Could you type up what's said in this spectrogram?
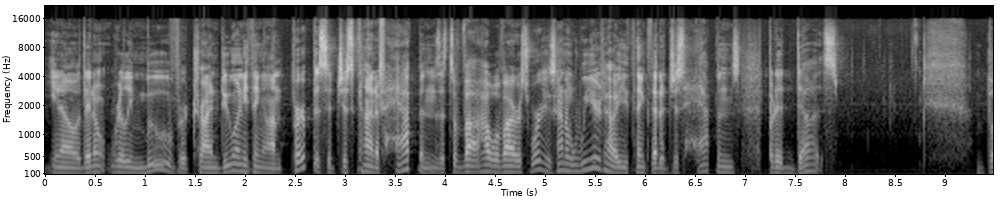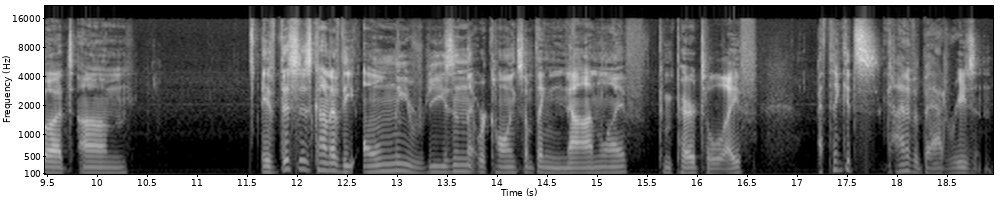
you know, they don't really move or try and do anything on purpose. It just kind of happens. That's about how a virus works. It's kind of weird how you think that it just happens, but it does. But um if this is kind of the only reason that we're calling something non-life compared to life, I think it's kind of a bad reason.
